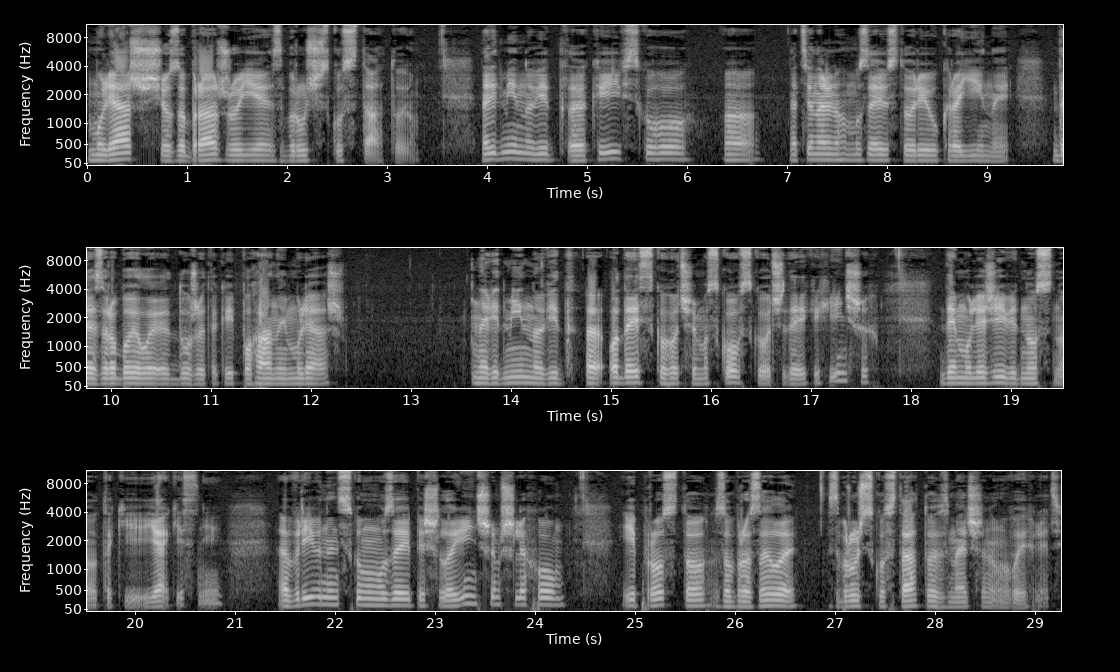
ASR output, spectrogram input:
муляж, що зображує збручську статую. На відміну від е, Київського е, Національного музею історії України, де зробили дуже такий поганий муляж. На відміну від е, Одеського чи Московського чи деяких інших, де муляжі відносно такі якісні, в Рівненському музеї пішли іншим шляхом і просто зобразили збручську статую в зменшеному вигляді.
